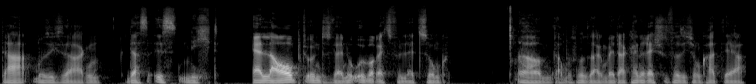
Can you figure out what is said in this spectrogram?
Da muss ich sagen, das ist nicht erlaubt und es wäre eine Urheberrechtsverletzung. Ähm, da muss man sagen, wer da keine Rechtsschutzversicherung hat, der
